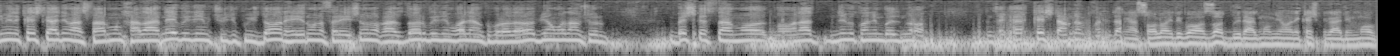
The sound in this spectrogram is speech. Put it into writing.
زمین کشت کردیم از فرمون خبر نبودیم چوجی پوشدار حیرون و فریشون و غزدار بودیم ولی هم که برادرها بیا اومدم چون بشکسته ما معاملت نمی کنیم با اینا. کشت هم نمی کنیم سالهای دیگه آزاد بود. اگه ما میامده کشت می‌کردیم ما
